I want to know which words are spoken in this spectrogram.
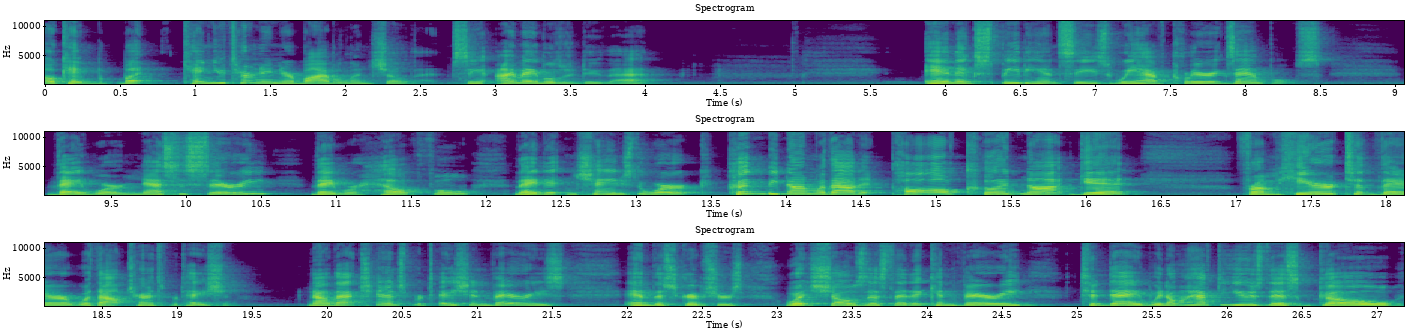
Okay, but can you turn in your Bible and show that? See, I'm able to do that. In expediencies, we have clear examples. They were necessary, they were helpful, they didn't change the work. Couldn't be done without it. Paul could not get from here to there without transportation. Now, that transportation varies in the scriptures, which shows us that it can vary today. We don't have to use this go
